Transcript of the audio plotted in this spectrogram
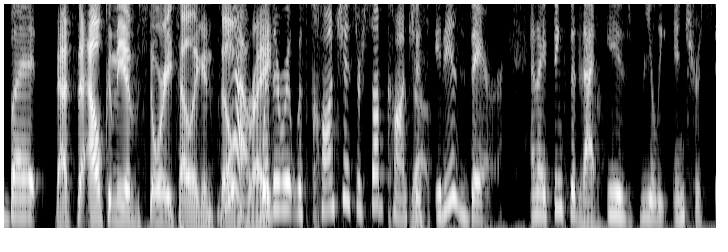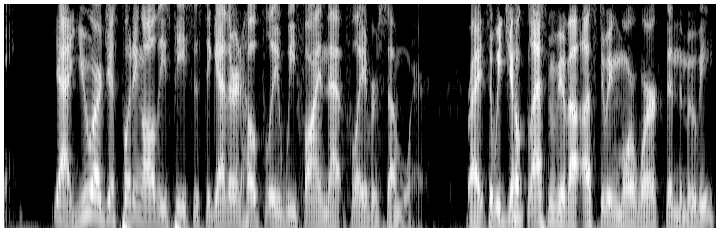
but That's the alchemy of storytelling in films, yeah, right? Whether it was conscious or subconscious, it is there. And I think that that is really interesting. Yeah, you are just putting all these pieces together, and hopefully we find that flavor somewhere, right? So we joked last movie about us doing more work than the movie.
